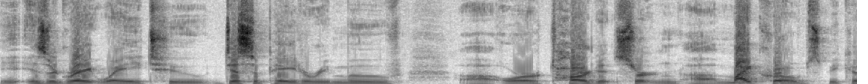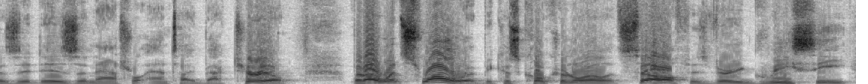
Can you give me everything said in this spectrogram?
is a great way to dissipate or remove uh, or target certain uh, microbes because it is a natural antibacterial. But I wouldn't swallow it because coconut oil itself is very greasy,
